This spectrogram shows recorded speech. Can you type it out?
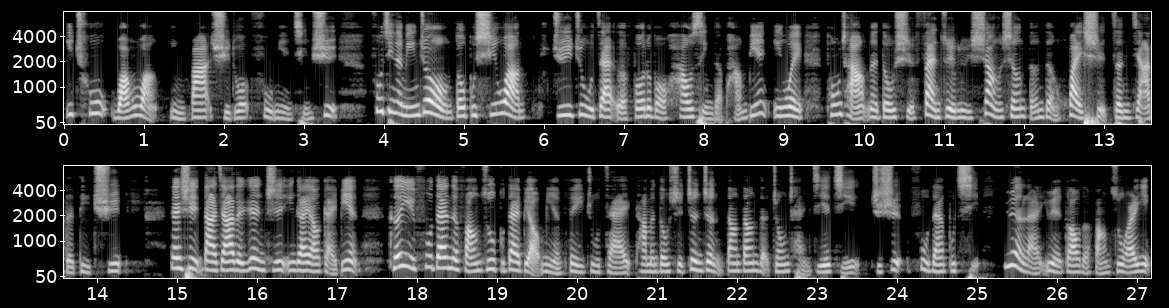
一出，往往引发许多负面情绪，附近的民众都不希望。居住在 affordable housing 的旁边，因为通常那都是犯罪率上升等等坏事增加的地区。但是大家的认知应该要改变，可以负担的房租不代表免费住宅，他们都是正正当当的中产阶级，只是负担不起越来越高的房租而已。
